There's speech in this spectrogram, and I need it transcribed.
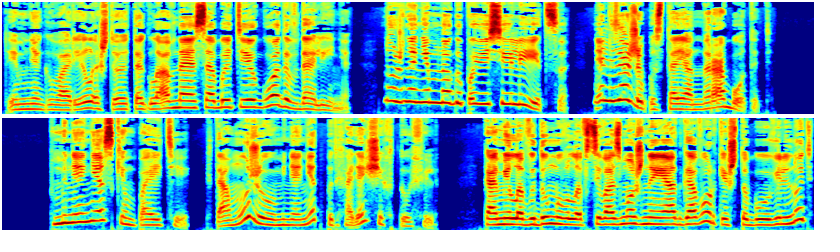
Ты мне говорила, что это главное событие года в долине. Нужно немного повеселиться. Нельзя же постоянно работать. Мне не с кем пойти. К тому же у меня нет подходящих туфель. Камила выдумывала всевозможные отговорки, чтобы увильнуть,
